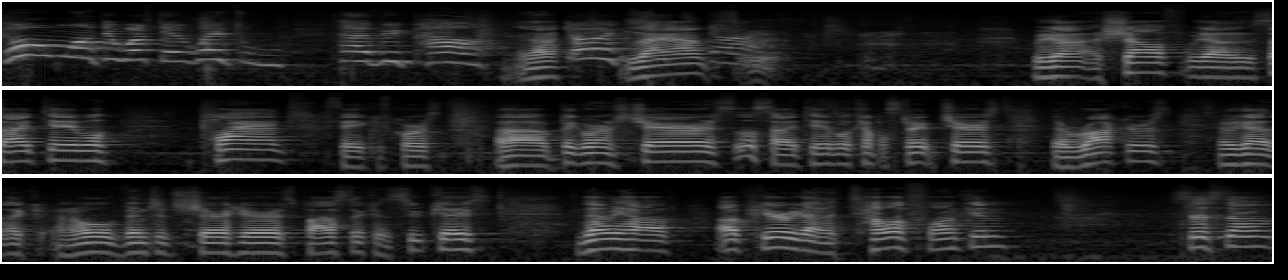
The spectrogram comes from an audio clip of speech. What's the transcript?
Don't want it with the with heavy power. Yeah. Lamps. We got a shelf. We got a side table, plant, fake of course. Uh, big orange chairs, little side table, a couple striped chairs. They're rockers. And we got like an old vintage chair here. It's plastic and suitcase. Then we have up here we got a Telefunken system.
